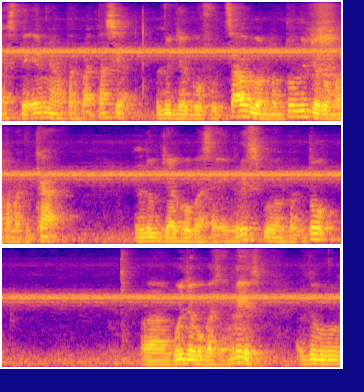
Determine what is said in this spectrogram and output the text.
SDM yang terbatas ya. Lu jago futsal belum tentu lu jago matematika. Lu jago bahasa Inggris belum tentu eh, gue jago bahasa Inggris. Lu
